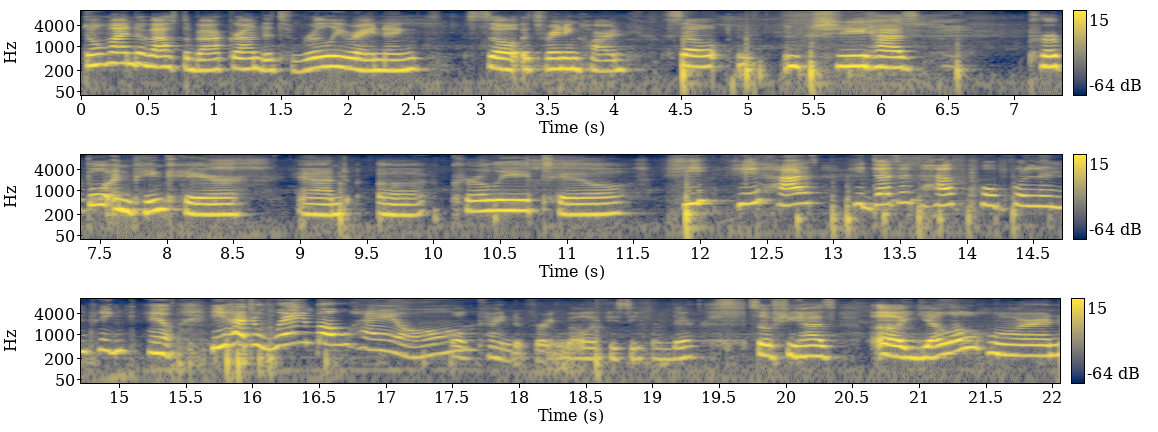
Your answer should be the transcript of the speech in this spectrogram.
don't mind about the background. It's really raining. So it's raining hard. So she has purple and pink hair and a curly tail. He he has he doesn't have purple and pink hair. He has a rainbow kind of rainbow if you see from there. So she has a yellow horn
